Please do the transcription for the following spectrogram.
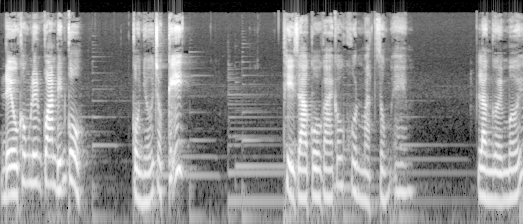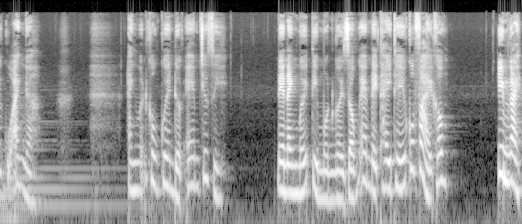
đều không liên quan đến cô. Cô nhớ cho kỹ. Thì ra cô gái có khuôn mặt giống em Là người mới của anh à Anh vẫn không quên được em chứ gì Nên anh mới tìm một người giống em để thay thế có phải không Im ngay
